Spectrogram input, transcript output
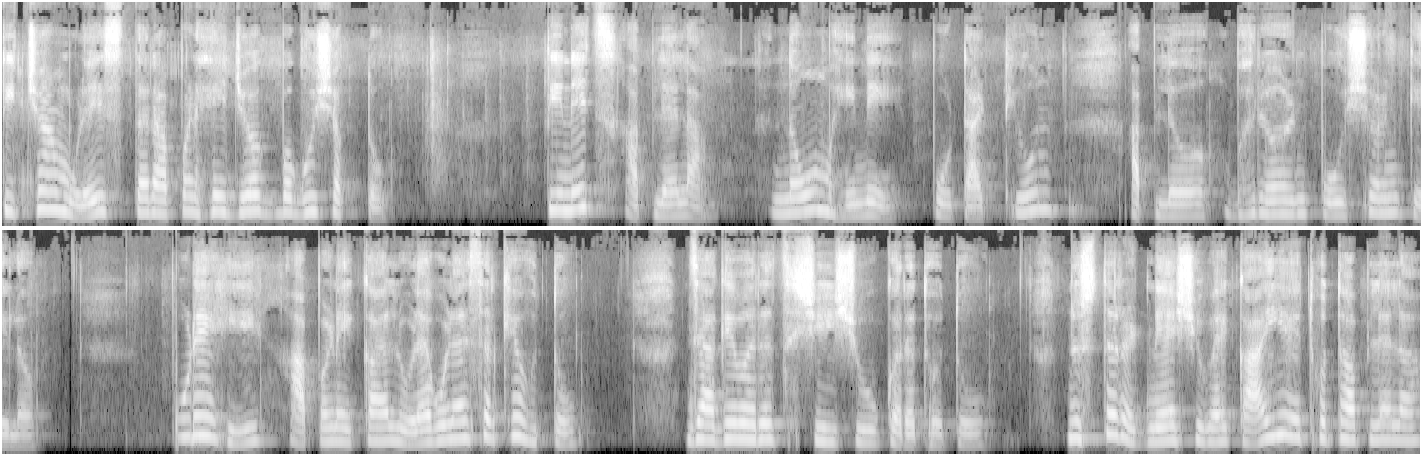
तिच्यामुळेच तर आपण हे जग बघू शकतो. तिनेच आपल्याला नऊ महिने पोटात ठेवून आपलं भरण पोषण केलं. पुढेही आपण एका लोळ्यागोळ्यासारखे होतो. जागेवरच शी शू करत होतो. नुसतं रडण्याशिवाय काय येत होतं आपल्याला?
